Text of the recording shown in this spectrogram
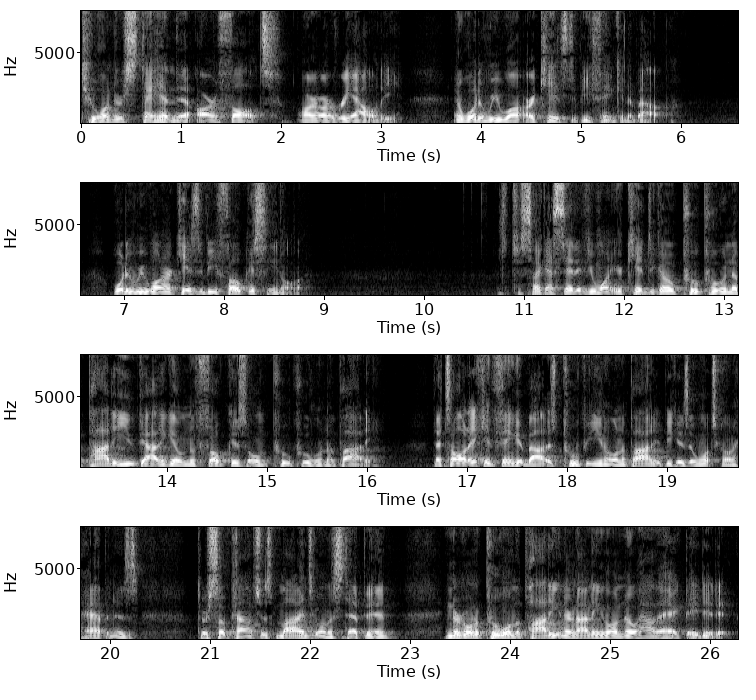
to understand that our thoughts are our reality. And what do we want our kids to be thinking about? What do we want our kids to be focusing on just like I said, if you want your kid to go poo poo in the potty, you got to get them to focus on poo poo in the potty. That's all they can think about is pooping on the potty because then what's going to happen is their subconscious mind's going to step in and they're going to poo on the potty and they're not even going to know how the heck they did it.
